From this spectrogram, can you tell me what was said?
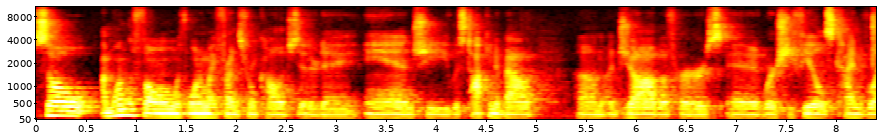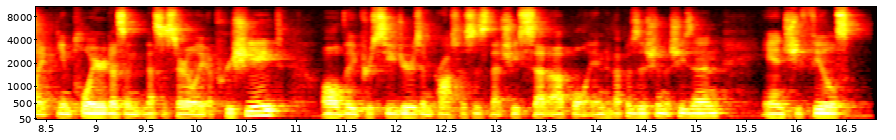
So I'm on the phone with one of my friends from college the other day, and she was talking about um, a job of hers uh, where she feels kind of like the employer doesn't necessarily appreciate all the procedures and processes that she set up while in that position that she's in, and she feels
